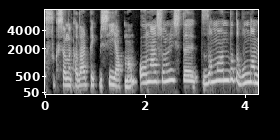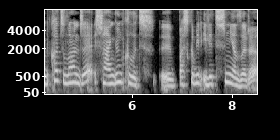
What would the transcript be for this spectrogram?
sıkışana kadar pek bir şey yapmam. Ondan sonra işte zamanında da bundan birkaç yıl önce Şengün Kılıç e, başka bir iletişim yazarı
